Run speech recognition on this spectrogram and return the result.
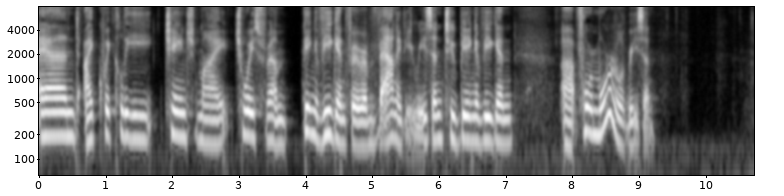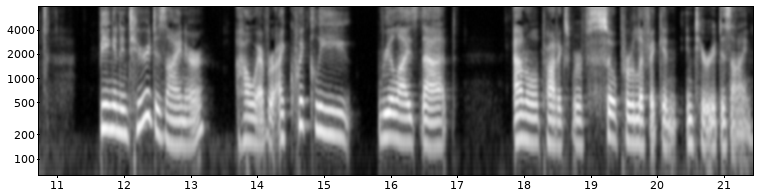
And I quickly changed my choice from being a vegan for a vanity reason to being a vegan uh, for moral reason. Being an interior designer, however, I quickly realized that animal products were so prolific in interior design.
